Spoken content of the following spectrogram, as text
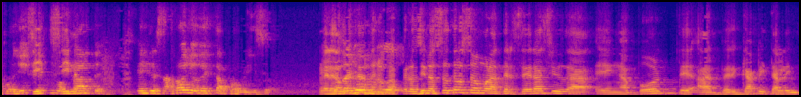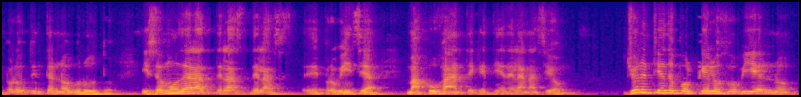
proyectos importantes en desarrollo de esta provincia. Perdón, pero si nosotros somos la tercera ciudad en aporte al per cápita en Producto Interno Bruto y somos de, de las, de las eh, provincias más pujantes que tiene la nación, yo no entiendo por qué los gobiernos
